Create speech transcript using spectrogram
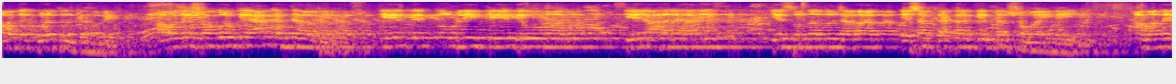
আমাদের গড়ে তুলতে হবে। আমাদের সকলকে এক করতে হবে। কে তবলি কে দেওমান কে আহলে হাদিস, কে সুন্নাতুল জামাত, এসব দেখার কিন্তু সময় নেই। আমাদের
